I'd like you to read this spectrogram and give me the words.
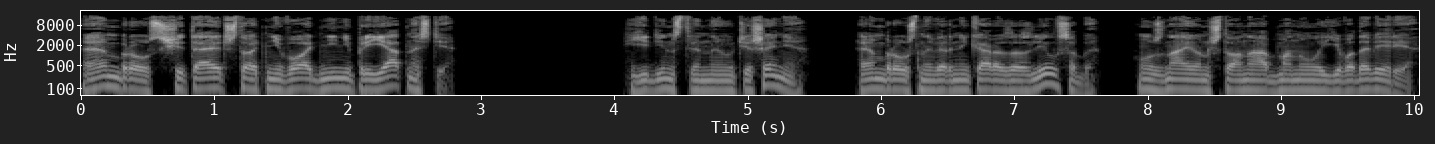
Эмброуз считает, что от него одни неприятности. Единственное утешение — Эмброуз наверняка разозлился бы, узнай он, что она обманула его доверие.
